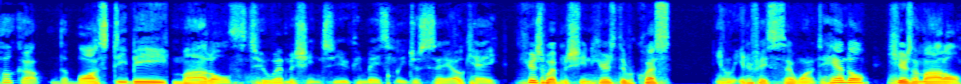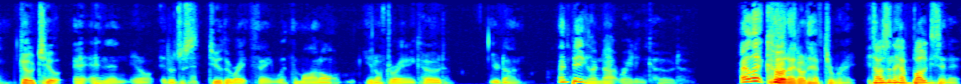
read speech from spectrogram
hook up the Boss DB models to Web Machine. So you can basically just say, okay, here's Web Machine, here's the request, you know, the interfaces I want it to handle. Here's a model, go to, and, and then you know it'll just do the right thing with the model. You don't have to write any code. You're done. I'm big on not writing code. I like code I don't have to write. It doesn't have bugs in it.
